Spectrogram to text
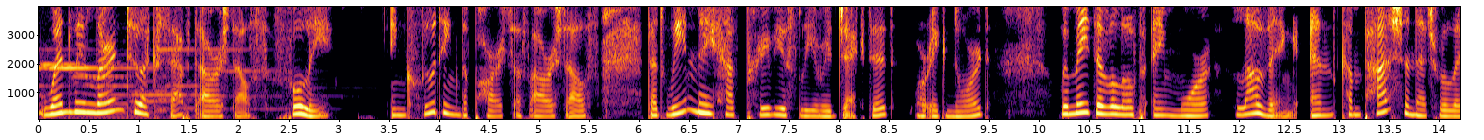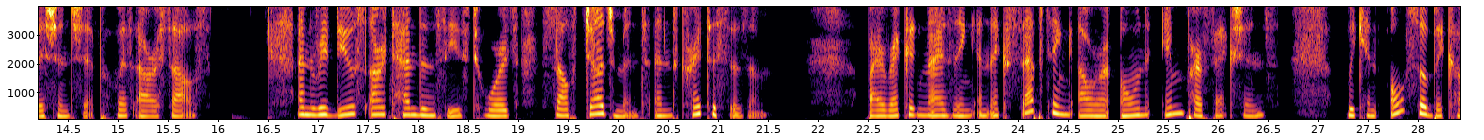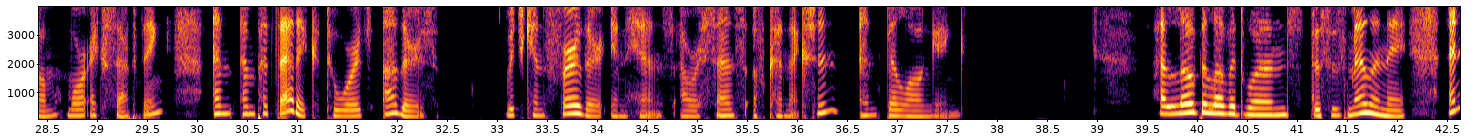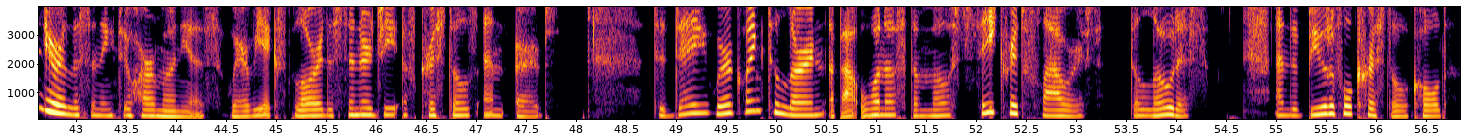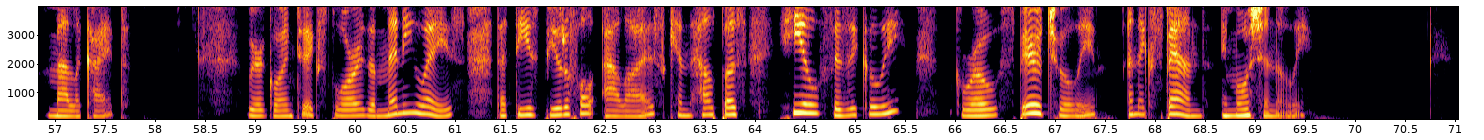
When we learn to accept ourselves fully, including the parts of ourselves that we may have previously rejected or ignored, we may develop a more loving and compassionate relationship with ourselves and reduce our tendencies towards self judgment and criticism. By recognizing and accepting our own imperfections, we can also become more accepting and empathetic towards others, which can further enhance our sense of connection and belonging. Hello, beloved ones. This is Meline, and you're listening to Harmonious, where we explore the synergy of crystals and herbs. Today, we're going to learn about one of the most sacred flowers, the lotus, and the beautiful crystal called malachite. We're going to explore the many ways that these beautiful allies can help us heal physically, grow spiritually, and expand emotionally.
